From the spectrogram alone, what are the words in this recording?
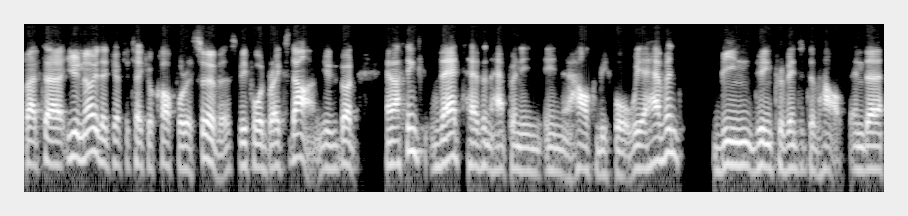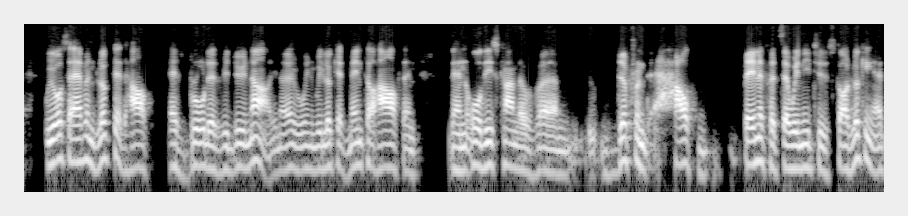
But uh, you know that you have to take your car for a service before it breaks down. You've got, and I think that hasn't happened in in health before. We haven't been doing preventative health, and uh, we also haven't looked at health as broad as we do now. You know, when we look at mental health and and all these kind of um, different health benefits that we need to start looking at,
